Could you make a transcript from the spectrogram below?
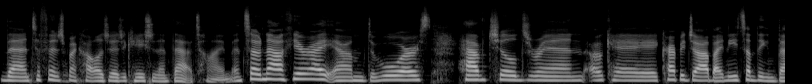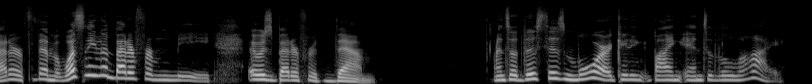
than to finish my college education at that time. And so now here I am, divorced, have children. Okay crappy job. I need something better for them. It wasn't even better for me, it was better for them. And so this is more getting buying into the lie.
